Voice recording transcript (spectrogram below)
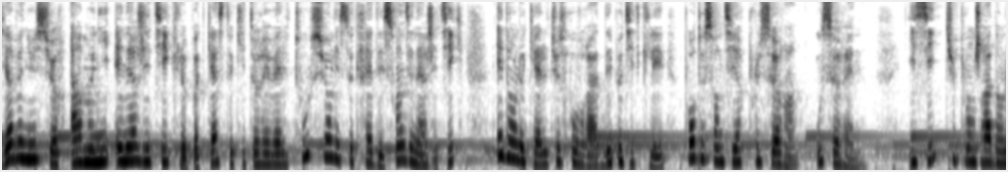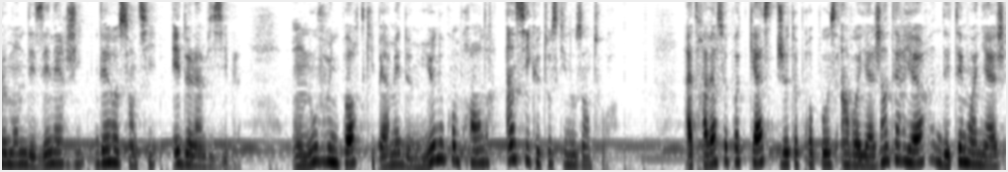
Bienvenue sur Harmonie énergétique, le podcast qui te révèle tout sur les secrets des soins énergétiques et dans lequel tu trouveras des petites clés pour te sentir plus serein ou sereine. Ici, tu plongeras dans le monde des énergies, des ressentis et de l'invisible. On ouvre une porte qui permet de mieux nous comprendre ainsi que tout ce qui nous entoure. À travers ce podcast, je te propose un voyage intérieur, des témoignages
